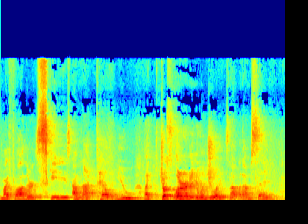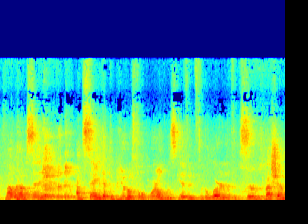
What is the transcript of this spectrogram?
My father skis. I'm not telling you, like, just learn and you'll enjoy it. It's not what I'm saying. Not what I'm saying. I'm saying that the beautiful world was given for the learning, for the service of Hashem.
